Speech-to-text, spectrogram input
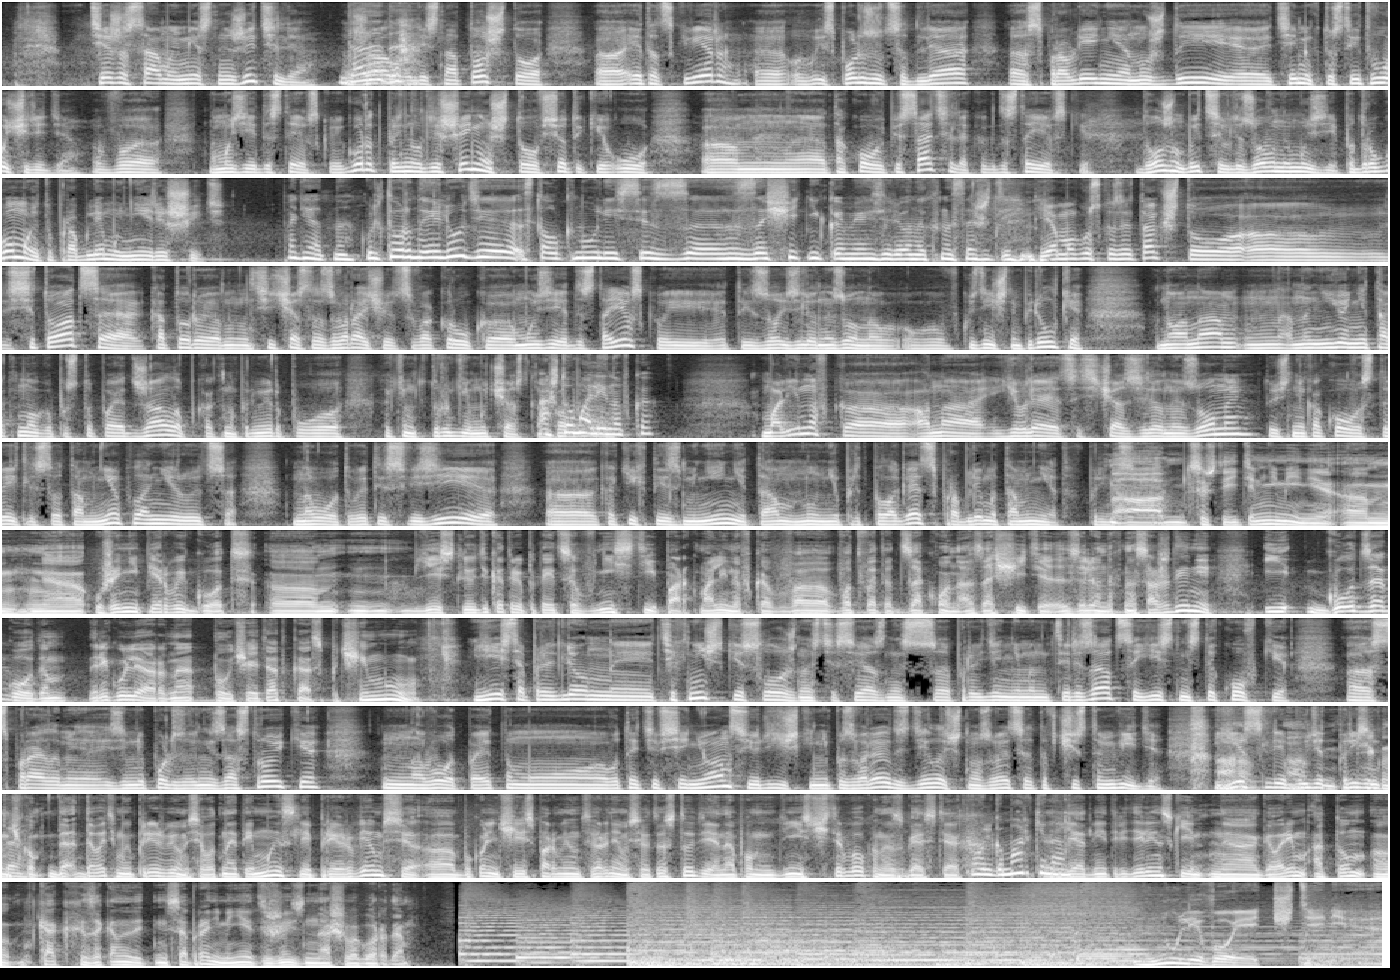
те же самые местные жители да, жаловались да, да. на то, что э, этот сквер э, используется для э, справления нужды э, теми, кто стоит в очереди в на музей Достоевского. И город принял решение, что все-таки у э, такого писателя, как Достоевский, должен быть цивилизованный музей. По-другому эту проблему не решить. Понятно. Культурные люди столкнулись с защитниками зеленых насаждений. Я могу сказать так, что э, ситуация, которая сейчас разворачивается вокруг э, музея Достоевского и этой зеленой зоны в Кузнечном переулке, но она, на нее не так много поступает жалоб, как, например, по каким-то другим участкам. А что Малиновка? Малиновка, она является сейчас зеленой зоной, то есть никакого строительства там не планируется. Но ну вот, в этой связи э, каких-то изменений там ну, не предполагается, проблемы там нет, в принципе. А, слушайте, и тем не менее, э, уже не первый год э, есть люди, которые пытаются внести парк Малиновка в, вот в этот закон о защите зеленых насаждений, и год за годом регулярно получает отказ. Почему? Есть определенные технические сложности, связанные с проведением инвентаризации организации, есть нестыковки э, с правилами землепользования и застройки. Вот, поэтому вот эти все нюансы юридически не позволяют сделать, что называется, это в чистом виде. А, Если а, будет принято... Секундочку. Да, давайте мы прервемся. Вот на этой мысли прервемся. А, буквально через пару минут вернемся в эту студию. Я напомню, Денис Четербок у нас в гостях. Ольга Маркина. Я Дмитрий Делинский. А, говорим о том, как законодательное собрание меняет жизнь нашего города. Нулевое чтение.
